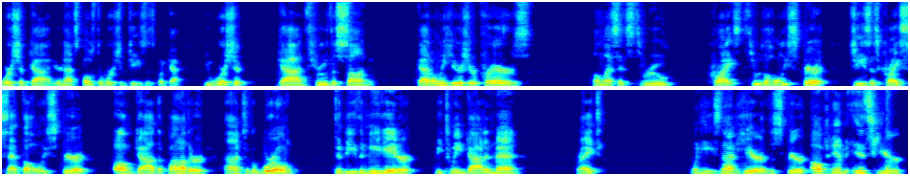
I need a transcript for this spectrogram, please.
worship God. You're not supposed to worship Jesus, but God. You worship God through the Son, God only hears your prayers unless it's through Christ, through the Holy Spirit. Jesus Christ sent the Holy Spirit of God the Father onto the world to be the mediator between God and men. Right? When he's not here, the Spirit of him is here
